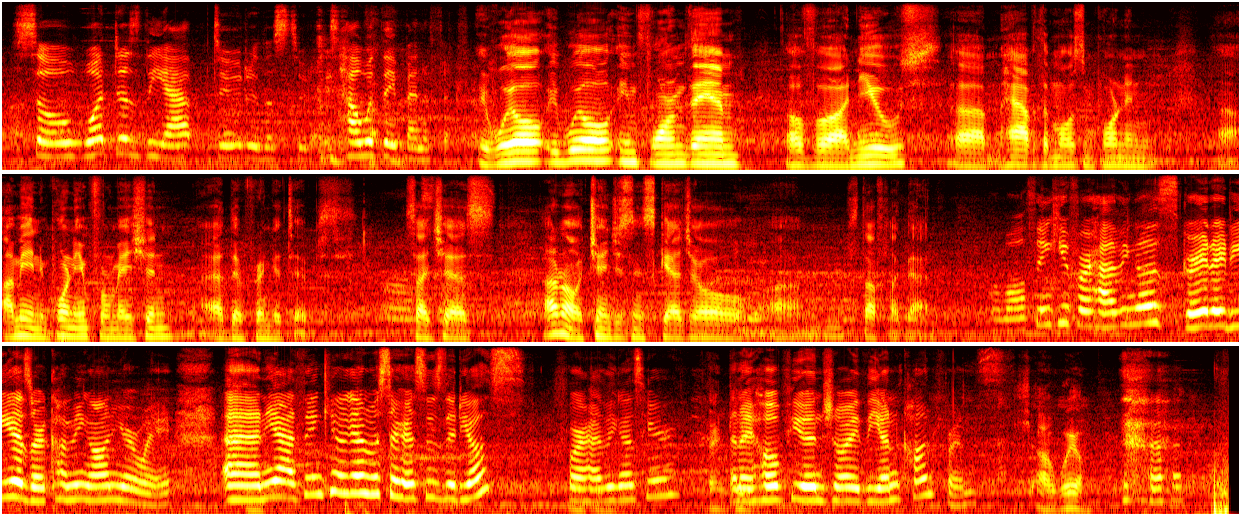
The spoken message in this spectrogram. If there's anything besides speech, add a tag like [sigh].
So what does the app do to the students? How would they benefit? from it will it will inform them of news, um, have the most important uh, I mean, important information at their fingertips, such as, I don't know, changes in schedule, um, stuff like that. Well, thank you for having us. Great ideas are coming on your way. And yeah, thank you again, Mr. Jesus de Dios, for having us here. Thank and you. I hope you enjoy the Unconference. I will. [laughs]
